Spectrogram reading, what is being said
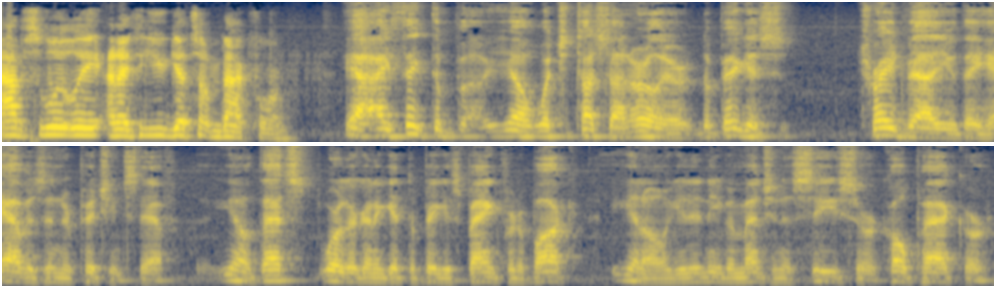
Absolutely. And I think you get something back for them. Yeah, I think the uh, you know what you touched on earlier. The biggest trade value they have is in their pitching staff. You know that's where they're going to get the biggest bang for the buck. You know, you didn't even mention a Cease or Kopech or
